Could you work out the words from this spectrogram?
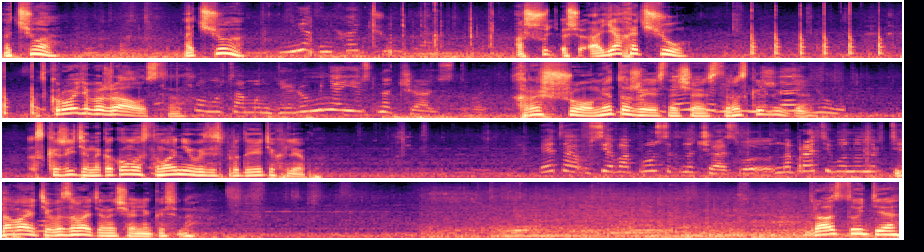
А чё? А чё? Нет, не хочу. А, шу, ш- а я хочу. Откройте, пожалуйста. Что в самом деле? У меня есть начальство. Хорошо, у меня тоже есть Я начальство. Расскажите. Скажите, на каком основании вы здесь продаете хлеб? Это все вопросы к начальству. Набрать его номер телефона. Давайте, вызывайте начальника сюда. Здравствуйте.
